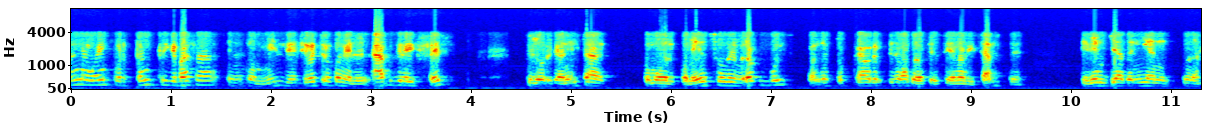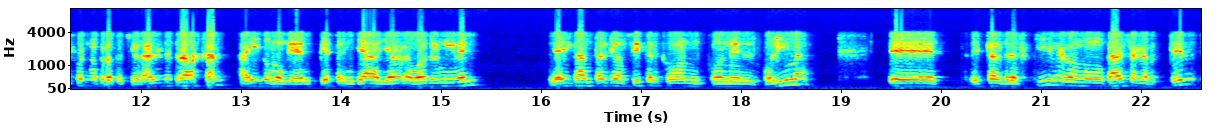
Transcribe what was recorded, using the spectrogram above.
una cosa importante que pasa en 2018 con el Upgrade Fest, que lo organiza como el comienzo de Brock Boys, cuando estos cabros empiezan a profesionalizarse. Si bien ya tenían una forma profesional de trabajar, ahí como que empiezan ya a llevar a otro nivel y ahí canta el John Sitter con, con el Polima, eh, está el Dresquila con cabeza cartel,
